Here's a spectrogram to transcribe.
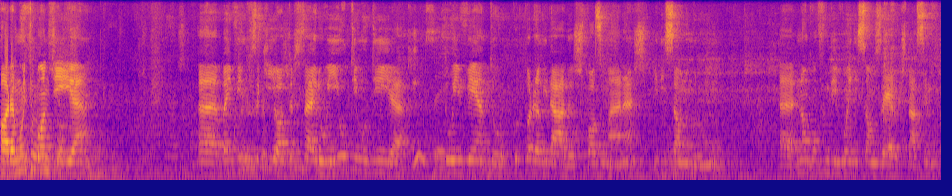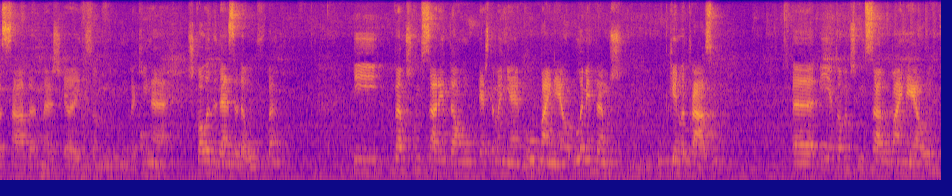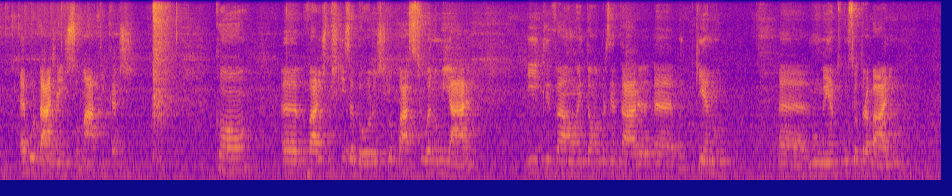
Ora, muito bom dia. Uh, Bem-vindos aqui ao terceiro e último dia do evento Corporalidades Pós-Humanas, edição número 1. Um. Uh, não confundir com a edição 0 que está sendo passada, mas é a edição número 1, um, aqui na Escola de Dança da UFBA. E vamos começar então esta manhã com o painel. Lamentamos o pequeno atraso. Uh, e então vamos começar o painel abordagens somáticas com uh, vários pesquisadores que eu passo a nomear e que vão então apresentar uh, um pequeno momento do seu trabalho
